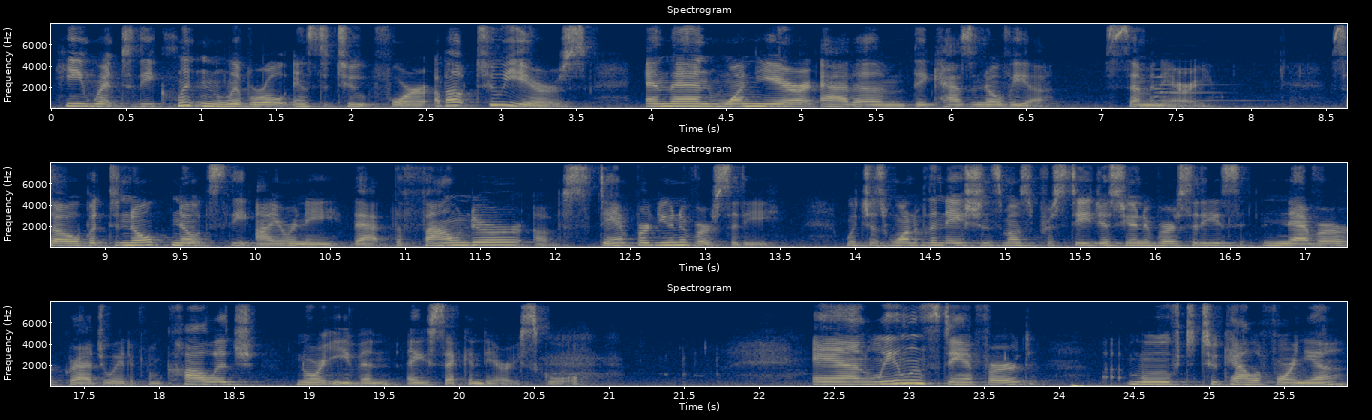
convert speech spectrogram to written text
He went to the Clinton Liberal Institute for about two years, and then one year at um, the Cazenovia Seminary. So, but DeWolk notes the irony that the founder of Stanford University which is one of the nation's most prestigious universities, never graduated from college nor even a secondary school. And Leland Stanford moved to California.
